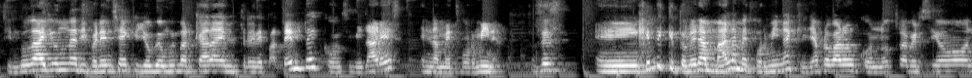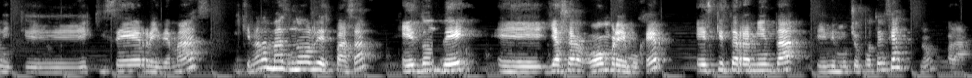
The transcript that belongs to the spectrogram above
Sin duda hay una diferencia que yo veo muy marcada entre de patente con similares en la metformina. Entonces, en gente que tolera mal la metformina, que ya probaron con otra versión y que XR y demás, y que nada más no les pasa, es donde, eh, ya sea hombre o mujer, es que esta herramienta tiene mucho potencial, ¿no? Para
